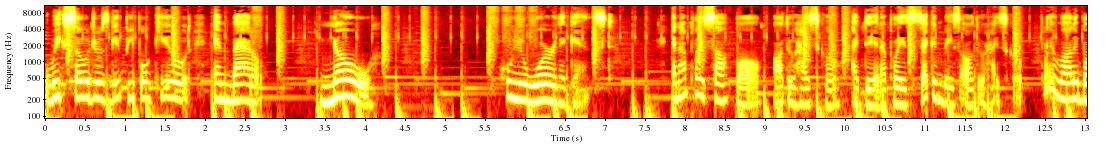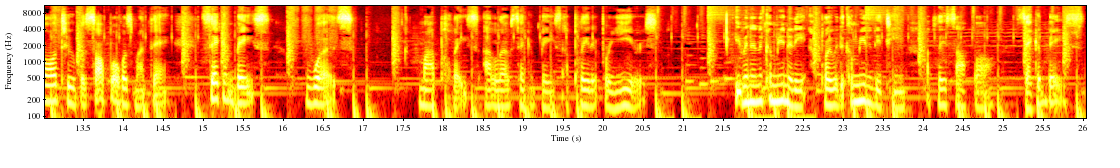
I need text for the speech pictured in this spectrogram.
Weak soldiers get people killed in battle. Know who you're warring against. And I played softball all through high school. I did. I played second base all through high school. Played volleyball too, but softball was my thing. Second base was my place. I love second base. I played it for years. Even in the community, I played with the community team. I played softball, second base.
